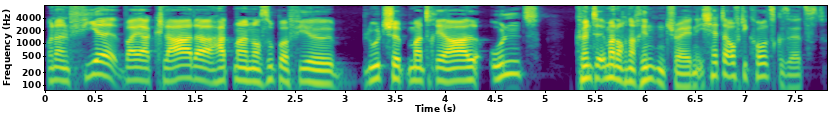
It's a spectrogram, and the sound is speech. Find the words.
Und an vier war ja klar, da hat man noch super viel Blue Chip Material und könnte immer noch nach hinten traden. Ich hätte auf die Colts gesetzt.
